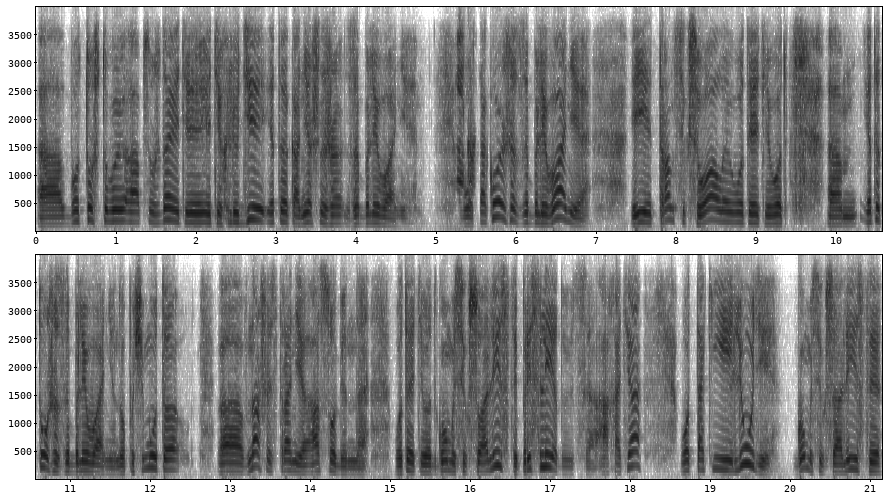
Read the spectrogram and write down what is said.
А, вот то, что вы обсуждаете этих людей, это, конечно же, заболевание. Вот такое же заболевание и транссексуалы вот эти вот, э, это тоже заболевание, но почему-то э, в нашей стране особенно вот эти вот гомосексуалисты преследуются, а хотя вот такие люди, гомосексуалисты.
